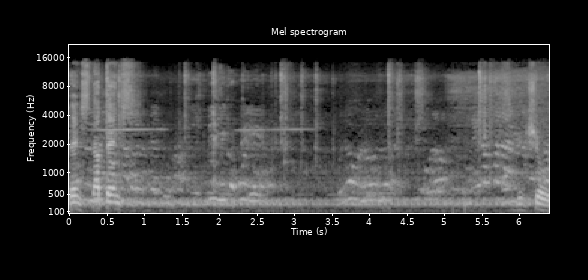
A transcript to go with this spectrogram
Tense na tense. Big Show.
